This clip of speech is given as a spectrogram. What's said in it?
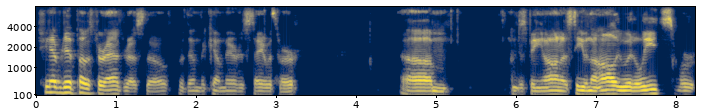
She never did post her address though for them to come there to stay with her. Um, I'm just being honest. Even the Hollywood elites were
